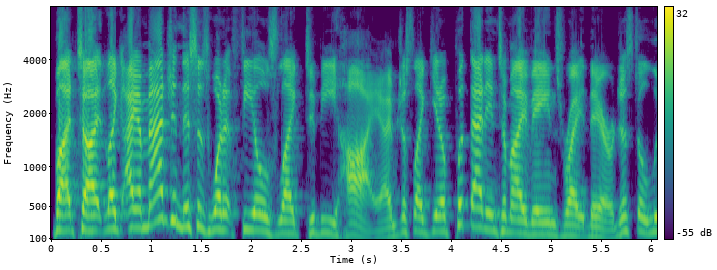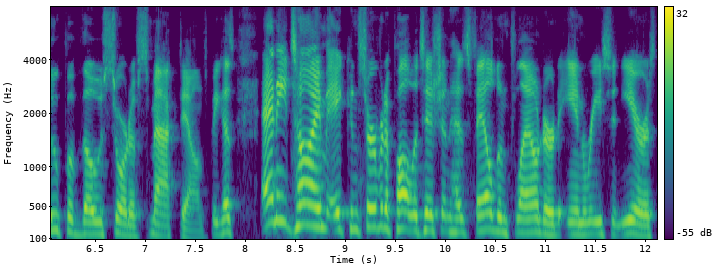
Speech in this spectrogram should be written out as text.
But uh, like, I imagine this is what it feels like to be high. I'm just like, you know, put that into my veins right there. Just a loop of those sort of smackdowns. Because anytime a conservative politician has failed and floundered in recent years,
